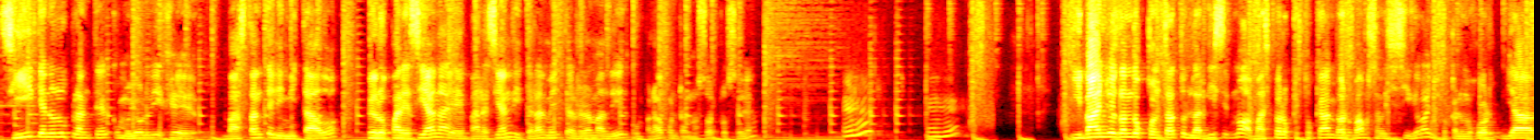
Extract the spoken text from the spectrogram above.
Sí, tienen un plantel, como yo lo dije, bastante limitado, pero parecían, parecían literalmente el Real Madrid comparado contra nosotros, ¿eh? Y Baños dando contratos larguísimos. No, espero que esto cambie. Vamos a ver si sigue Baños, porque a lo mejor ya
